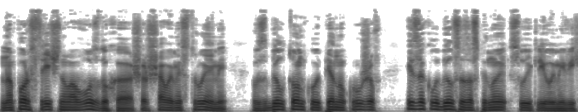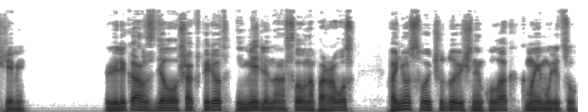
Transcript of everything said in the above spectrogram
Напор встречного воздуха шершавыми струями взбил тонкую пену кружев и заклубился за спиной суетливыми вихрями. Великан сделал шаг вперед и медленно, словно паровоз, понес свой чудовищный кулак к моему лицу.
